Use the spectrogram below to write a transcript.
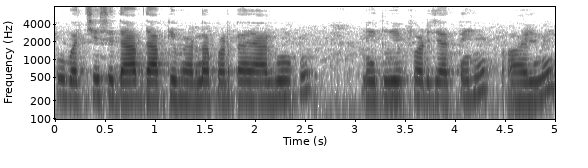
खूब अच्छे से दाब दाब के भरना पड़ता है आलूओं को, नहीं तो ये फट जाते हैं ऑयल में।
